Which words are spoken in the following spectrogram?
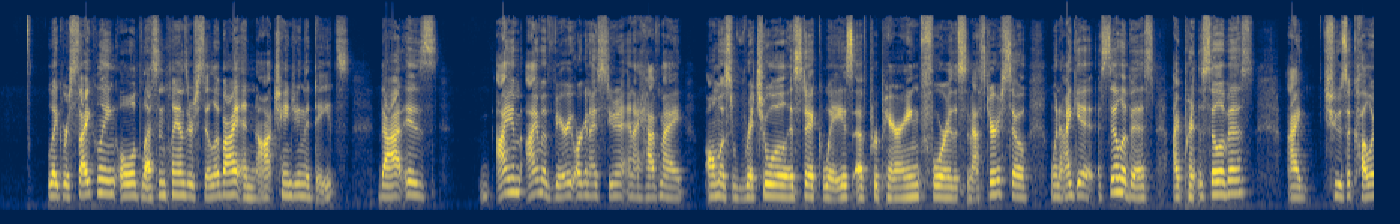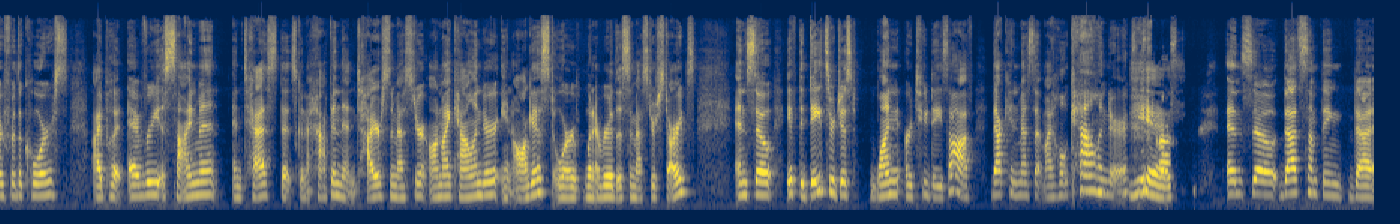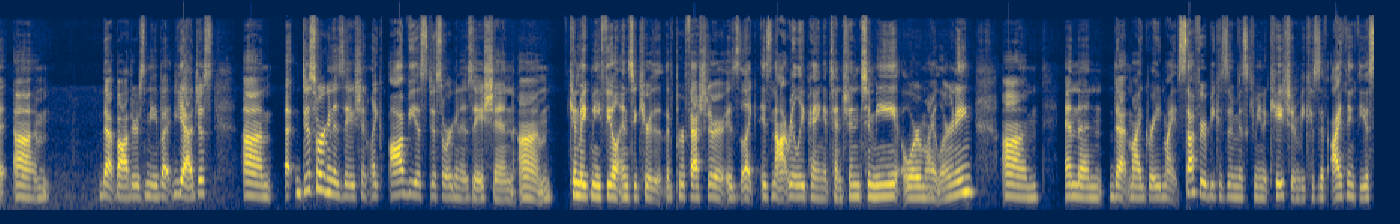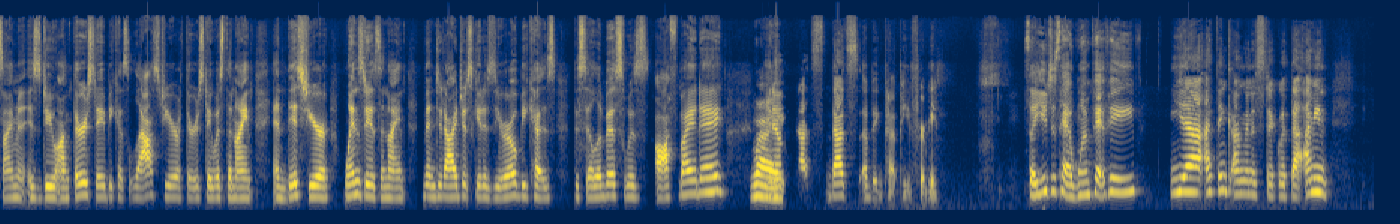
like recycling old lesson plans or syllabi and not changing the dates. That is I am I'm a very organized student and I have my almost ritualistic ways of preparing for the semester. So when I get a syllabus, I print the syllabus, I choose a color for the course, I put every assignment and test that's going to happen the entire semester on my calendar in August or whenever the semester starts. And so if the dates are just one or two days off, that can mess up my whole calendar. Yes and so that's something that um, that bothers me. But yeah, just um, disorganization, like obvious disorganization, um, can make me feel insecure that the professor is like is not really paying attention to me or my learning. Um, and then that my grade might suffer because of miscommunication. Because if i think the assignment is due on thursday because last year thursday was the ninth and this year wednesday is the ninth then did i just get a zero because the syllabus was off by a day? Right you know, that's that's a big pet peeve for me. So you just had one pet peeve? Yeah i think i'm gonna stick with that. I mean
